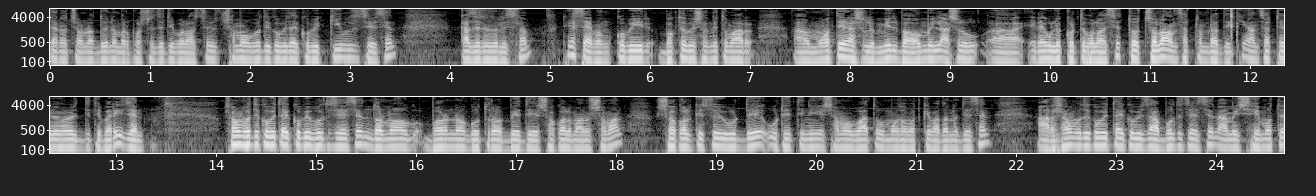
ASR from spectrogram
দেন হচ্ছে আমরা দুই নম্বর প্রশ্ন যেটি বলা আছে সাম্যবাদী কবিতায় কবি কী বলতে চেয়েছেন? কাজী নজরুল ইসলাম। ঠিক আছে? এবং কবির বক্তব্যের সঙ্গে তোমার মতের আসলে মিল বা অমিল আসলে এটা উল্লেখ করতে বলা হয়েছে তো চলো আনসারটা আমরা দেখি। আনসারটা এভাবে দিতে পারি যে সমবাদী কবিতায় কবি বলতে চেয়েছেন, ধর্ম, বর্ণ, গোত্র, বেদে সকল মানুষ সমান। সকল কিছুই ঊর্ধ্বে উঠে তিনি সাম্যবাদ ও মতামতকে প্রাধান্য দিয়েছেন। আর সাম্যবাদী কবিতায় কবি যা বলতে চেয়েছেন, আমি সেই মতে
